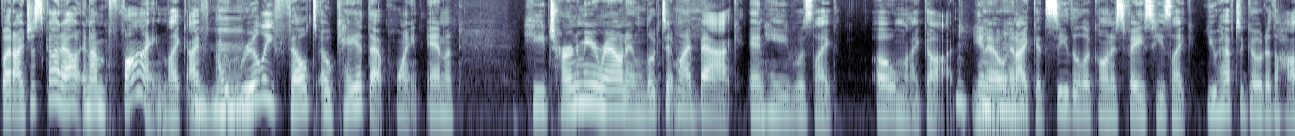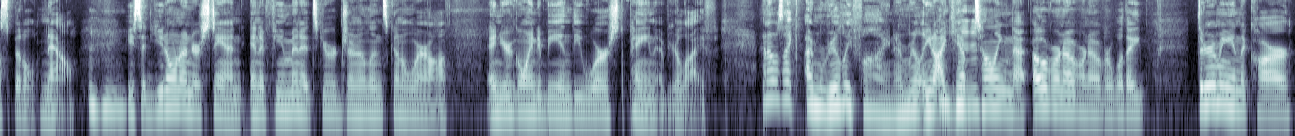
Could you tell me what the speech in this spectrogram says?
but i just got out and i'm fine. Like I, I mm-hmm. really felt okay at that point. and he turned me around and looked at my back and he was like oh my god mm-hmm. you know and mm-hmm. i could see the look on his face. He's like you have to go to the hospital now. He said you don't understand. In a few minutes your adrenaline's going to wear off and you're going to be in the worst pain of your life. And i was like i'm really fine. I'm really you know i kept telling him that over and over and over. Well they threw me in the car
